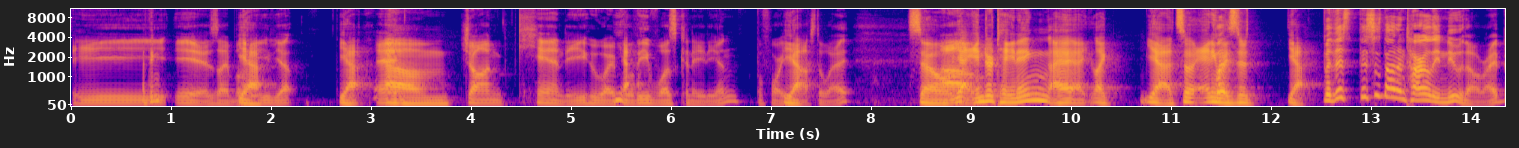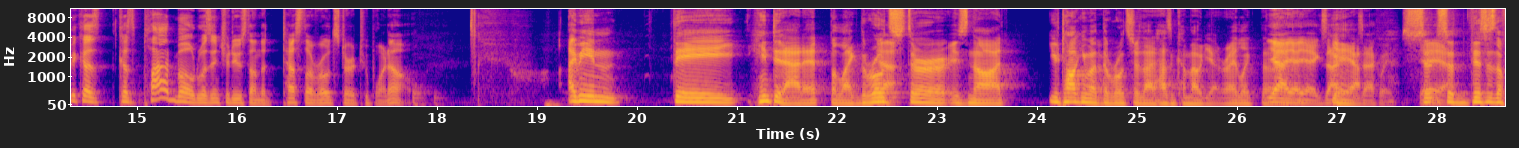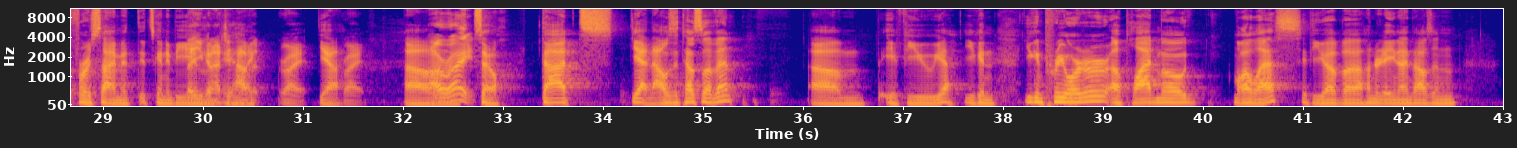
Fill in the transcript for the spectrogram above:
he is. I believe. Yeah. Yep. Yeah. And um, John Candy, who I Yeah. believe was Canadian before he Yeah. passed away. so um, yeah, entertaining. I, I like. Yeah. So, anyways, there. Yeah. But this this is not entirely new though, right? Because because plaid mode was introduced on the Tesla Roadster oh. 2.0. I mean, they hinted at it, but like the Roadster is not. You're talking about the Roadster that hasn't come out yet, right? Like the Yeah, yeah, yeah, exactly, exactly. So, Yeah, yeah. so this is the first time it, it's going to be That you in- can actually have like- it. Right. Yeah. Right. um, All right. So that's yeah, that was a Tesla event. Um, if you yeah, you can you can pre-order a Plaid mode Model S if you have uh, hundred eighty nine thousand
